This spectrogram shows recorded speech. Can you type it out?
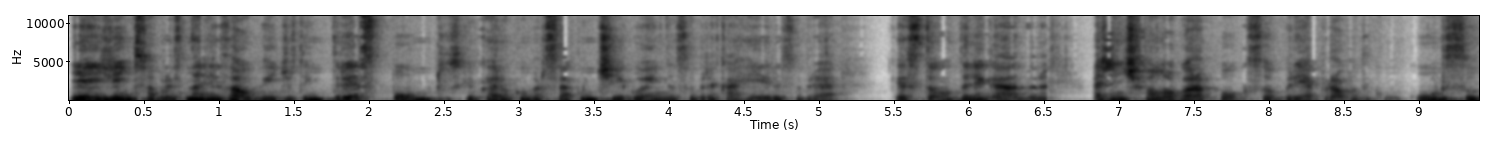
E aí, gente, só para finalizar o vídeo, tem três pontos que eu quero conversar contigo ainda sobre a carreira, sobre a questão do delegado. Né? A gente falou agora há pouco sobre a prova do concurso.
